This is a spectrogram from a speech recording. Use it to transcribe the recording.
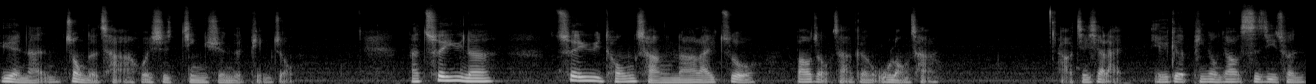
越南种的茶会是精选的品种。那翠玉呢？翠玉通常拿来做包种茶跟乌龙茶。好，接下来有一个品种叫四季春。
